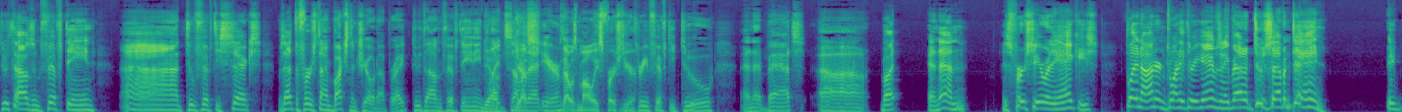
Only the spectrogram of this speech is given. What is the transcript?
2015, uh, 256. Was that the first time Buxton showed up, right? 2015, he played some of that year. That was Molly's first year. 352 and at bats. Uh, but, and then his first year with the Yankees, he played 123 games and he batted 217. He,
